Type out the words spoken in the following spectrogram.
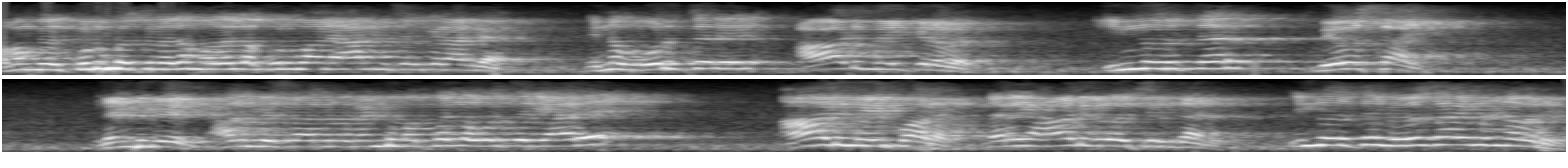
அவங்க குடும்பத்துல தான் முதல்ல குர்பானி ஆரம்பிச்சு வைக்கிறாங்க. என்ன ஒருத்தர் ஆடு மேய்க்கிறவர் இன்னொருத்தர் விவசாயி. ரெண்டு பேர். ஆதம் அலைஹிஸ்ஸலாத்தோட ரெண்டு மக்கள்ல ஒருத்தர் யாரு? ஆடு மேய்ப்பாளர். நிறைய ஆடுகளை வச்சிருந்தாரு. இன்னொருத்தர் விவசாயம் பண்ணவர்.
